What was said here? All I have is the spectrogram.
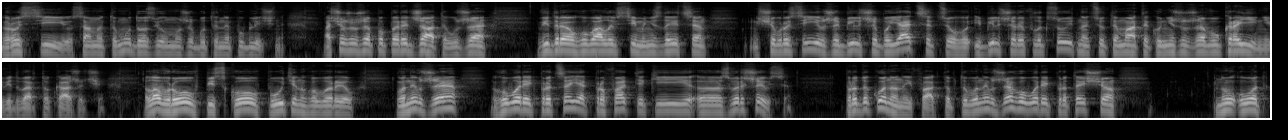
Росію. Саме тому дозвіл може бути не публічний. А що ж уже попереджати? Уже відреагували всі. Мені здається, що в Росії вже більше бояться цього і більше рефлексують на цю тематику, ніж уже в Україні, відверто кажучи. Лавров, Пісков, Путін говорив. Вони вже говорять про це як про факт, який е, звершився. Про доконаний факт. Тобто вони вже говорять про те, що ну от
